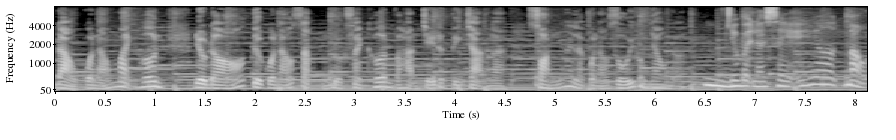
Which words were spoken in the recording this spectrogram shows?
đảo quần áo mạnh hơn. Điều đó từ quần áo giặt được sạch hơn và hạn chế được tình trạng là xoắn hay là quần áo rối vào nhau nữa. Ừ, như vậy là sẽ bảo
